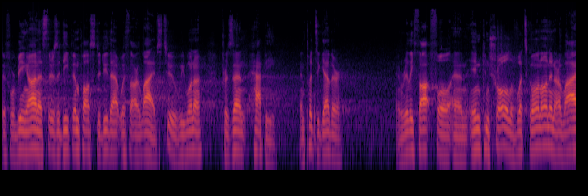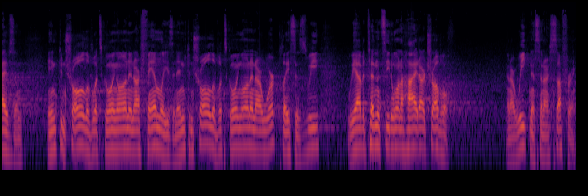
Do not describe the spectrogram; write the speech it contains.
if we're being honest, there's a deep impulse to do that with our lives too. We want to present happy and put together and really thoughtful and in control of what's going on in our lives and in control of what's going on in our families and in control of what's going on in our workplaces. We, we have a tendency to want to hide our trouble and our weakness and our suffering.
